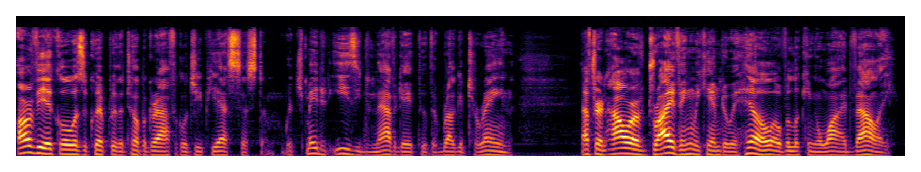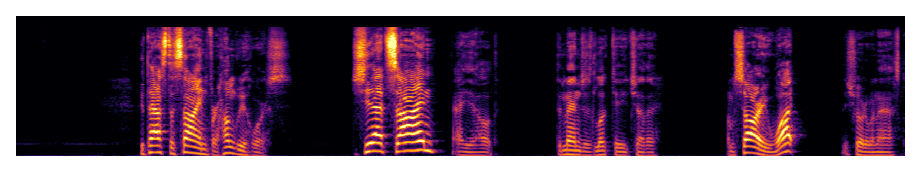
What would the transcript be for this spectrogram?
Our vehicle was equipped with a topographical GPS system, which made it easy to navigate through the rugged terrain. After an hour of driving, we came to a hill overlooking a wide valley. We passed the sign for Hungry Horse, you see that sign? I yelled. The men just looked at each other. I'm sorry, what? The shorter one asked.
